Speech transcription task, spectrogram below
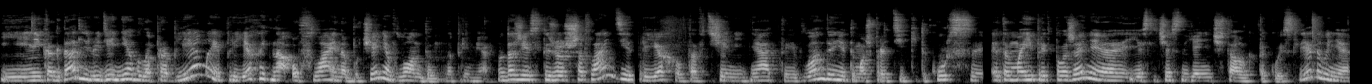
И никогда для людей не было проблемы приехать на офлайн обучение в Лондон, например. Но даже если ты живешь в Шотландии, приехал там в течение дня, ты в Лондоне, ты можешь пройти какие-то курсы. Это мои предположения, если честно, я не читала такое исследование.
